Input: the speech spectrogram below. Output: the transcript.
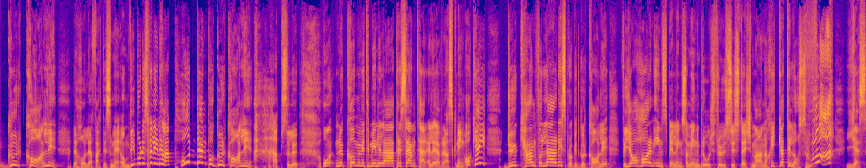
gurkali. Det håller jag faktiskt med om. Vi borde spela in hela podden på gurkali. Absolut. Och nu kommer vi till min lilla present här, eller överraskning. Okej? Okay? Du kan få lära dig språket gurkali, för jag har en inspelning som min brors frus systers man har skickat till oss. Va? Yes.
